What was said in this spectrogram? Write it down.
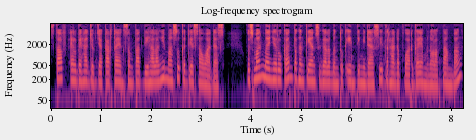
staf LBH Yogyakarta yang sempat dihalangi masuk ke desa Wadas. Usman menyerukan penghentian segala bentuk intimidasi terhadap warga yang menolak tambang,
